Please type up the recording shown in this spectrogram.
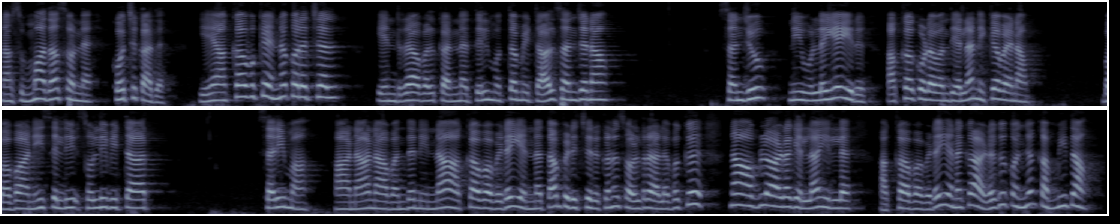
நான் சும்மா தான் சொன்னேன். கோச்சுக்காத. என் அக்காவுக்கு என்ன குறைச்சல்? என்று அவள் கன்னத்தில் முத்தமிட்டாள் சஞ்சனா. சஞ்சு நீ உள்ளேயே இரு. அக்கா கூட வந்து எல்லாம் நிற்க வேணாம். பவானி சொல்லி சொல்லிவிட்டார். சரிம்மா. ஆனா நான் வந்து நின்னா அக்காவை விட என்னத்தான் பிடிச்சிருக்குன்னு சொல்ற அளவுக்கு நான் அவ்வளோ அழகெல்லாம் இல்லை. அக்காவை விட எனக்கு அழகு கொஞ்சம் கம்மி தான்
